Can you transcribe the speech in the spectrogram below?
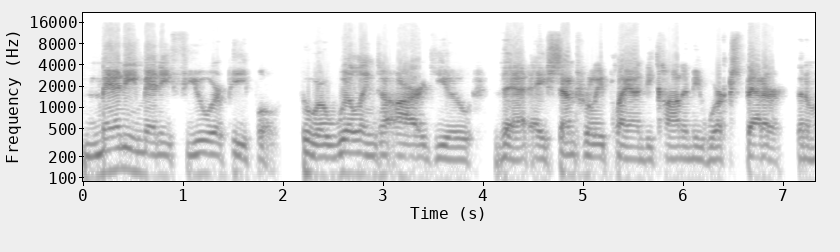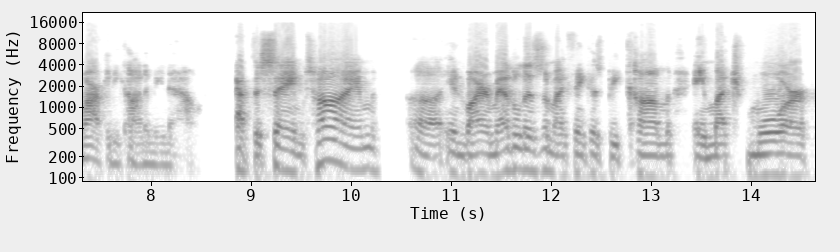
many many fewer people who are willing to argue that a centrally planned economy works better than a market economy now. At the same time uh, environmentalism i think has become a much more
